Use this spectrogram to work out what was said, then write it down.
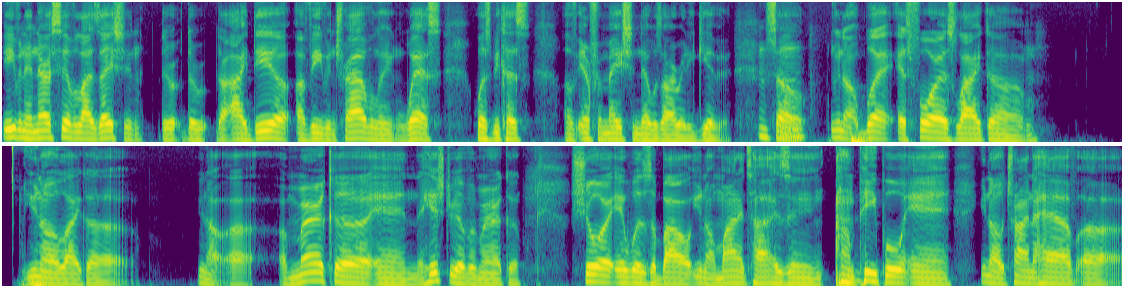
even in their civilization, the, the the idea of even traveling west was because of information that was already given. So you know, but as far as like um, you know, like uh, you know, uh, America and the history of America. Sure, it was about you know monetizing people and you know trying to have uh,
